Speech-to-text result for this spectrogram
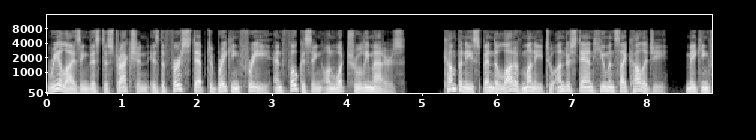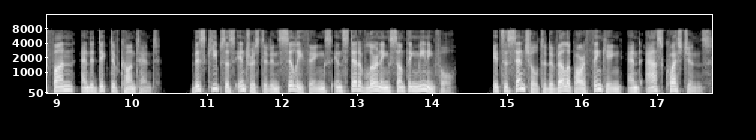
Realizing this distraction is the first step to breaking free and focusing on what truly matters. Companies spend a lot of money to understand human psychology, making fun and addictive content. This keeps us interested in silly things instead of learning something meaningful. It's essential to develop our thinking and ask questions.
